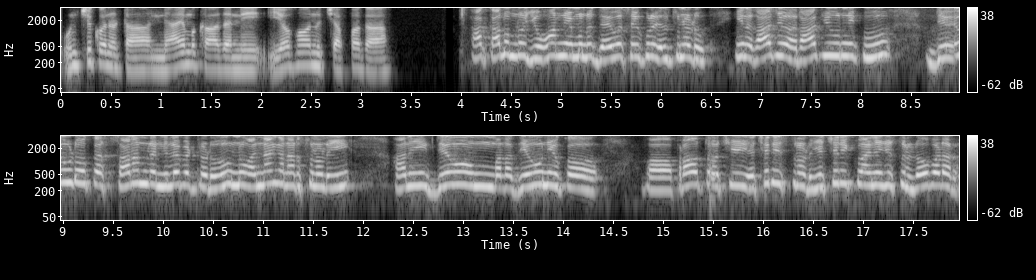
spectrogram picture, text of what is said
ఉంచుకొనుట న్యాయము కాదని యోహాను చెప్పగా ఆ కాలంలో యుహాన్ ఏమన్నా దైవ సేవకుడు వెళ్తున్నాడు? ఈయన రాజు రాజు నీకు దేవుడు ఒక స్థానంలో నిలబెట్టాడు. నువ్వు అన్యాయంగా నడుస్తున్నాడు అని దేవు మన దేవుని యొక్క ఆ, ప్రవక్త వచ్చి హెచ్చరిస్తున్నాడు. హెచ్చరిక ఆయన చేస్తున్నాడు? లోబడాడు.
